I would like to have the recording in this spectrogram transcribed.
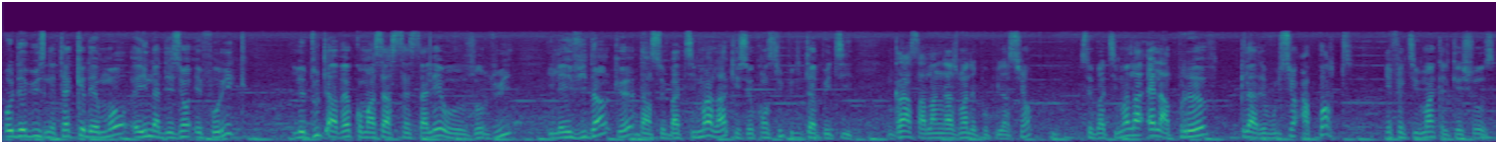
Au début, ce n'était que des mots et une adhésion euphorique. Le doute avait commencé à s'installer aujourd'hui. Il est évident que dans ce bâtiment-là, qui se construit petit à petit grâce à l'engagement des populations, ce bâtiment-là est la preuve que la révolution apporte effectivement quelque chose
